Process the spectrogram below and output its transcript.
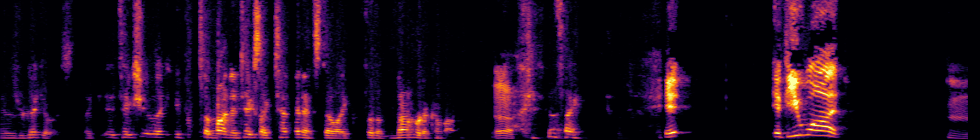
It was ridiculous. Like it takes you like you push the button, it takes like ten minutes to like for the number to come up. Ugh. It's like It. If you want. Hmm.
